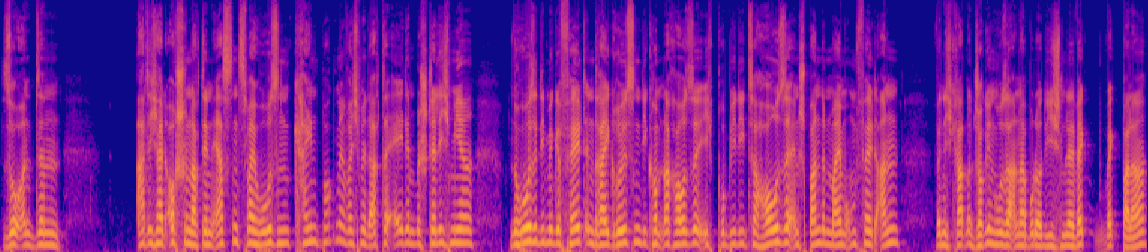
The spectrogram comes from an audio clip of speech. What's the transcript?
So, und dann hatte ich halt auch schon nach den ersten zwei Hosen keinen Bock mehr, weil ich mir dachte, ey, dann bestelle ich mir eine Hose, die mir gefällt, in drei Größen, die kommt nach Hause, ich probiere die zu Hause entspannt in meinem Umfeld an, wenn ich gerade eine Jogginghose anhab oder die schnell weg, wegballer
